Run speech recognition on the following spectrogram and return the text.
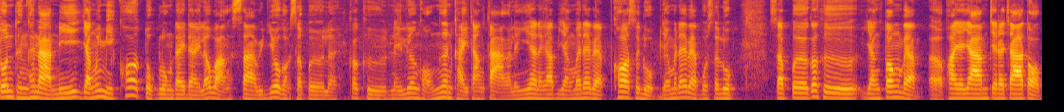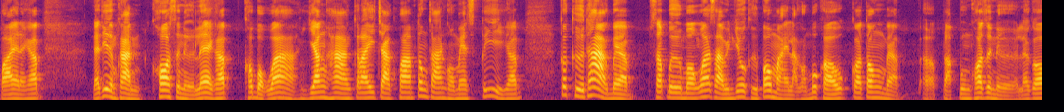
จนถึงขนาดนี้ยังไม่มีข้อตกลงใด ๆ ระหว่างซาวิโยกับสเปอร์เลย ก็คือในเรื่องของเงื่อนไขต่างๆ อะไรเงี้ยนะครับ ยังไม่ได้แบบข้อสรุป ยังไม่ได้แบบบทสรุปสเปอร์ก็คือยังต้องแบบพยายามเจรจาต่อไปนะครับและที่สำคัญข้อเสนอแรกครับ เขาบอกว่ายังห่างไกลจากความต้องการของแมนซิตี้ครับ ก็คือถ้าหากแบบ สเปอร์มองว่าซาวินโยคือเป้าหมายหลักของพวกเขาก็ต้องแบบปรับปรุงข้อเสนอ แล้วก็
